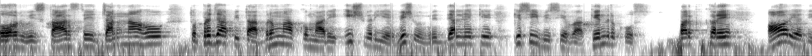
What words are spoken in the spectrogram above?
और विस्तार से जानना हो तो प्रजापिता ब्रह्मा कुमारी ईश्वरीय विश्वविद्यालय के किसी भी सेवा केंद्र को संपर्क करें। और यदि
